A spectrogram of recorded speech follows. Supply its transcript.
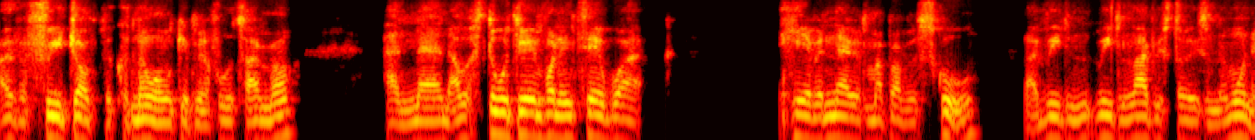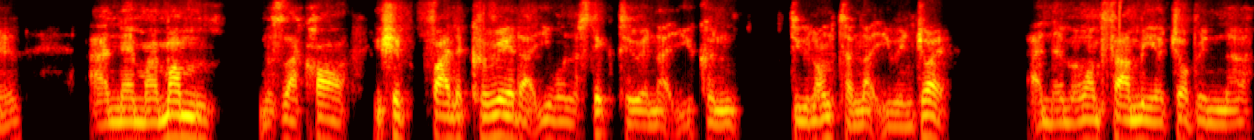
over three jobs because no one would give me a full time role. And then I was still doing volunteer work here and there with my brother's school, like reading reading library stories in the morning. And then my mum was like, "Oh, you should find a career that you want to stick to and that you can do long term that you enjoy." And then my mum found me a job in the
